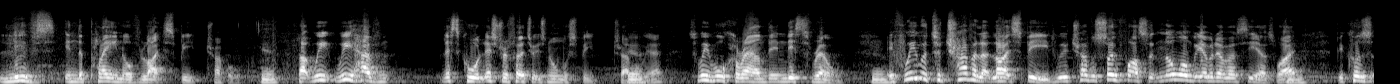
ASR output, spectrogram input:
lives in the plane of light speed travel, Yeah. like we we have, let's call let's refer to it as normal speed travel. Yeah. So we walk around in this realm. If we were to travel at light speed, we would travel so fast that no one would be able to ever see us. Why? Mm. Because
